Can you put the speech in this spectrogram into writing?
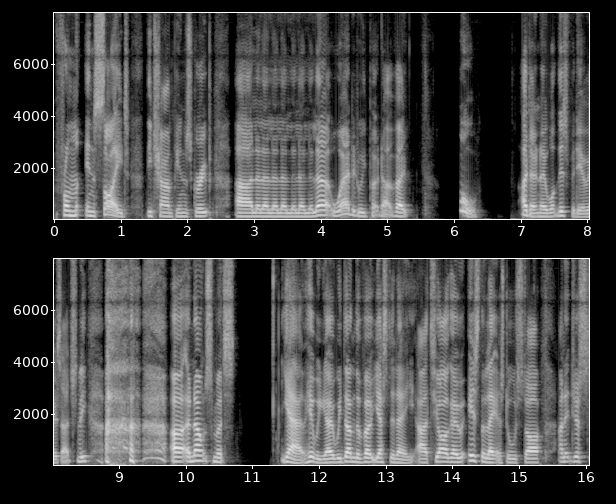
from inside the Champions group. Uh, la, la, la, la, la, la, la. Where did we put that vote? Oh, I don't know what this video is actually. uh, announcements. Yeah, here we go. We done the vote yesterday. Uh, Thiago is the latest All Star, and it just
